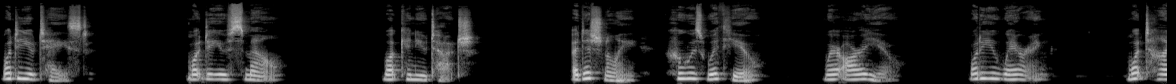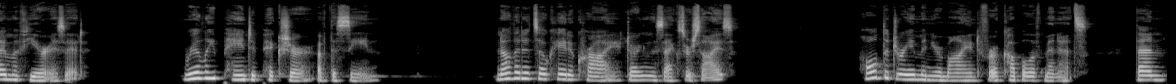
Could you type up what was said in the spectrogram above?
What do you taste? What do you smell? What can you touch? Additionally, who is with you? Where are you? What are you wearing? What time of year is it? Really paint a picture of the scene. Know that it's okay to cry during this exercise. Hold the dream in your mind for a couple of minutes. Then,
